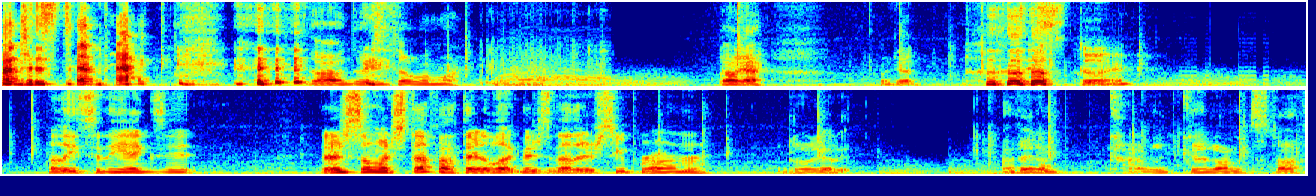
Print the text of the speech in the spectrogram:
I just stepped back. Oh, there's still one more. Okay, we're good. this door. That leads to the exit. There's so much stuff out there. Look, there's another super armor. Go get it. I think I'm kind of good on stuff.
